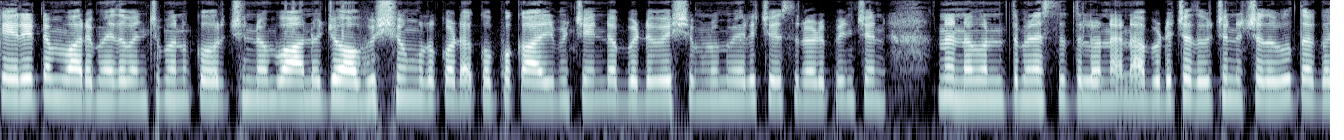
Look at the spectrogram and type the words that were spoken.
కిరీటం వారి మీద ఉంచమని కోరుచున్న వాను జాబ్ విషయంలో కూడా గొప్ప కార్యం చేయండి. ఆ బిడ్డ విషయంలో మేలు చేసి నడిపించండి. నన్ను ఉన్నతమైన స్థితిలో నేను ఆ బిడ్డ చదువుచున్న చదువు తగ్గ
